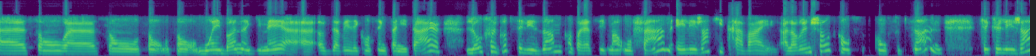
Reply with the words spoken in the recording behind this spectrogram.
euh, sont, euh, sont, sont, sont, moins bonnes, en guillemets, à, observer les consignes sanitaires. L'autre groupe, c'est les hommes comparativement aux femmes et les gens qui travaillent. Alors, une chose qu'on qu'on soupçonne, c'est que les gens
